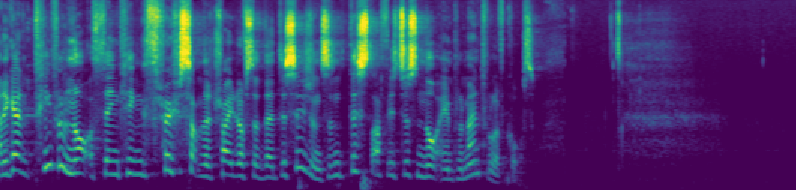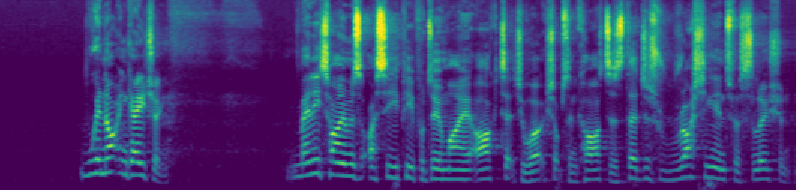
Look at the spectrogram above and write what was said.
And again, people are not thinking through some of the trade offs of their decisions, and this stuff is just not implementable, of course. We're not engaging. Many times I see people do my architecture workshops and katas, they're just rushing into a solution.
